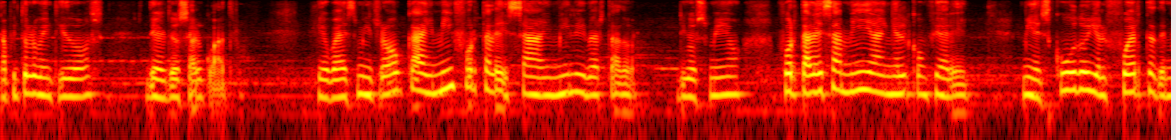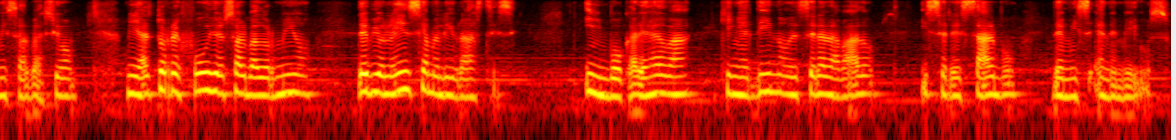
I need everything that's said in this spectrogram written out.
capítulo 22, del 2 al 4. Jehová es mi roca y mi fortaleza y mi libertador. Dios mío, fortaleza mía, en él confiaré mi escudo y el fuerte de mi salvación, mi alto refugio, Salvador mío, de violencia me libraste. Invocaré a Jehová, quien es digno de ser alabado, y seré salvo de mis enemigos.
